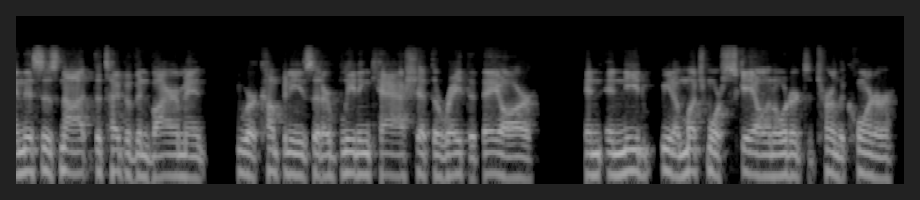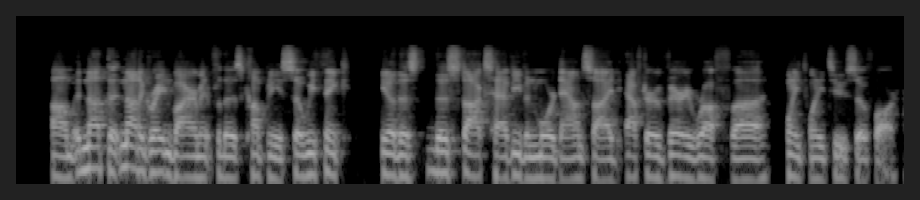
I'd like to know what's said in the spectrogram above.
and this is not the type of environment where companies that are bleeding cash at the rate that they are and, and need you know much more scale in order to turn the corner. Um, not the, not a great environment for those companies. So we think you know those those stocks have even more downside after a very rough uh, 2022 so far.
